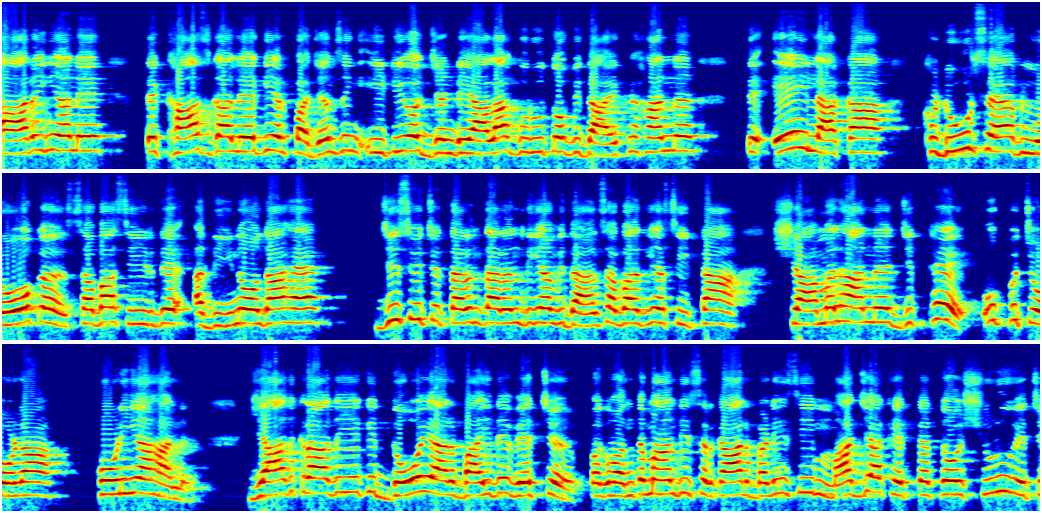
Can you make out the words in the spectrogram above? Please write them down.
ਆ ਰਹੀਆਂ ਨੇ ਤੇ ਖਾਸ ਗੱਲ ਹੈ ਕਿ ਹਰਭਜਨ ਸਿੰਘ ਈਟੀਓ ਜੰਡਿਆਲਾ ਗੁਰੂ ਤੋਂ ਵਿਧਾਇਕ ਹਨ ਤੇ ਇਹ ਇਲਾਕਾ ਖਡੂਰ ਸਾਹਿਬ ਲੋਕ ਸਭਾ ਸੀਟ ਦੇ ਅਧੀਨ ਆਉਂਦਾ ਹੈ, ਜਿਸ ਵਿੱਚ ਤਰਨਤਾਰਨ ਦੀਆਂ ਵਿਧਾਨ ਸਭਾ ਦੀਆਂ ਸੀਟਾਂ ਸ਼ਾਮਲ ਹਨ, ਜਿੱਥੇ ਉਪ ਚੋਣਾਂ ਹੋਣੀਆਂ ਹਨ। ਯਾਦ ਕਰਾ ਦਈਏ ਕਿ 2022 ਦੇ ਵਿੱਚ ਭਗਵੰਤ ਮਾਨ ਦੀ ਸਰਕਾਰ ਬਣੀ ਸੀ। ਮਾਝਾ ਖੇਤਰ ਤੋਂ ਸ਼ੁਰੂ ਵਿੱਚ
